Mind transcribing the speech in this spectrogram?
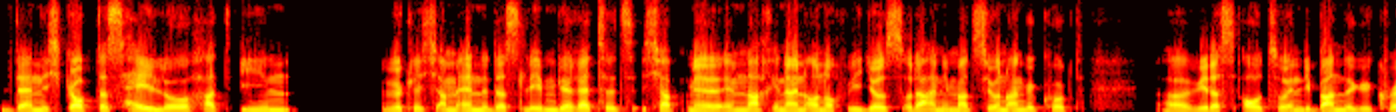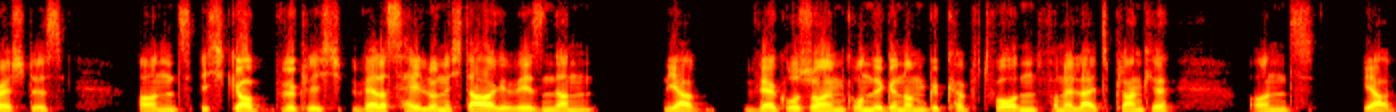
Denn ich glaube, das Halo hat ihn wirklich am Ende das Leben gerettet. Ich habe mir im Nachhinein auch noch Videos oder Animationen angeguckt, äh, wie das Auto in die Bande gecrashed ist. Und ich glaube wirklich, wäre das Halo nicht da gewesen, dann ja, wäre Grosjean im Grunde genommen geköpft worden von der Leitplanke. Und ja,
